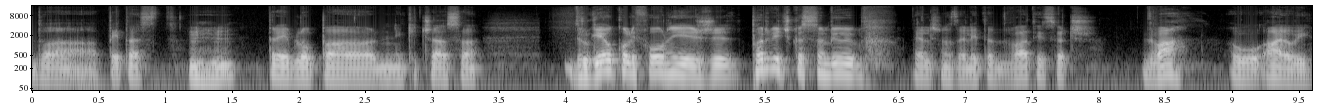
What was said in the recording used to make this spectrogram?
2015, uh -huh. prej je bilo pa nekaj časa. Druge v Kaliforniji, že prvič, ko sem bil, deležen za leto 2002 v Ajovi.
